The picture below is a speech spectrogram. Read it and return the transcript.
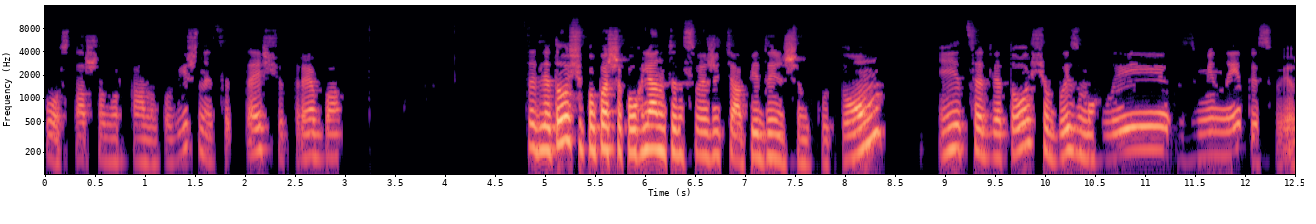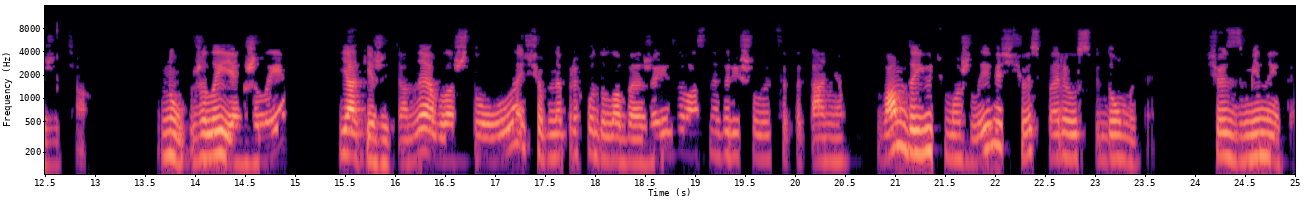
по старшому аркану повішений, це те, що треба. Це для того, щоб, по-перше, поглянути на своє життя під іншим кутом. І це для того, щоб ви змогли змінити своє життя. Ну, жили, як жили, як і життя не влаштовували, щоб не приходила вежа і за вас не вирішували це питання. Вам дають можливість щось переусвідомити, щось змінити.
